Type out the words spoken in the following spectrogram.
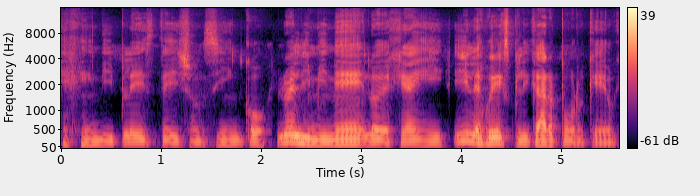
en mi PlayStation 5. Lo eliminé, lo dejé ahí y les voy a explicar por qué, ¿ok?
